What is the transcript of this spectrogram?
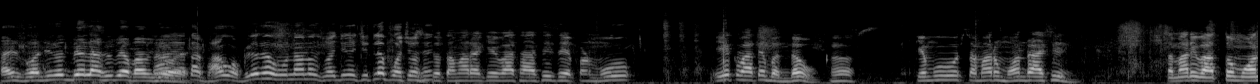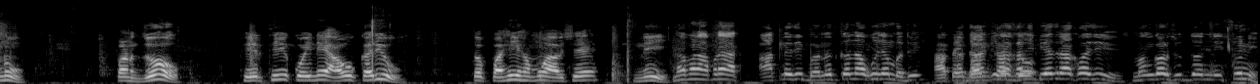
ખાલી જ બે લાખ રૂપિયા ભાવ છે તાર ભાવ ઓપલ્યો છે ઓનાનો સ્વાધીનો કેટલે પહોંચ્યો છે? તો તમારા કે વાત સાચી છે પણ હું એક વાતે બંધાવું હા. કે હું તમારું મૌન રાખીને તમારી વાત તો મોનું. પણ જો ફેરથી કોઈને આવું કર્યું તો પછી હમું આવશે નહીં. ના પણ આપણે આટલેથી બંધ જ કરી નાખવું છે એમ બધું હા તો દાગીના ખાલી બે જ રાખવા છે. મંગળ શુદ્ધની શૂન્ય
